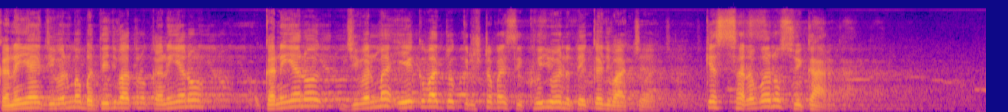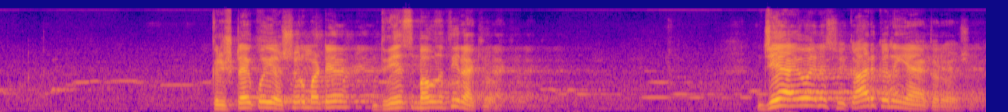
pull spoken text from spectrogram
કનૈયાએ જીવનમાં બધી જ વાતનો, કનૈયાનો કનૈયાનો જીવનમાં એક વાત જો કૃષ્ણભાઈ શીખવી હોય ને તો એક જ વાત છે કે સર્વનો સ્વીકાર. કૃષ્ણએ કોઈ અસુર માટે દ્વેષ ભાવ નથી રાખ્યો. જે આવ્યો એને સ્વીકાર કનૈયાએ કર્યો છે.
